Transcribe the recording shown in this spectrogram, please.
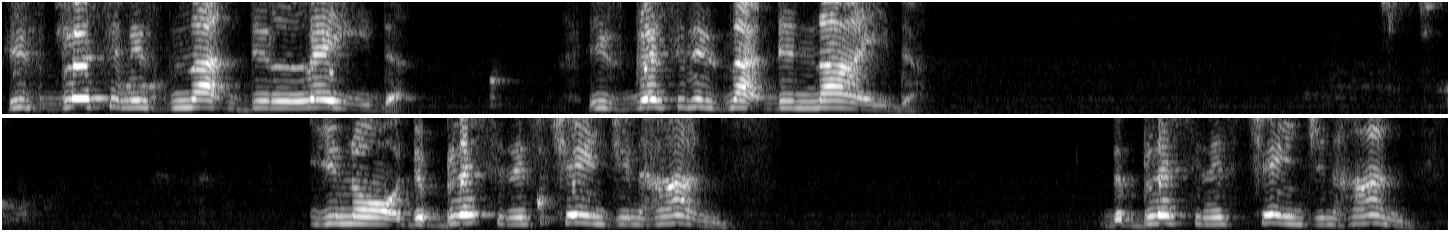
His blessing is not delayed. His blessing is not denied. You know, the blessing is changing hands. The blessing is changing hands.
